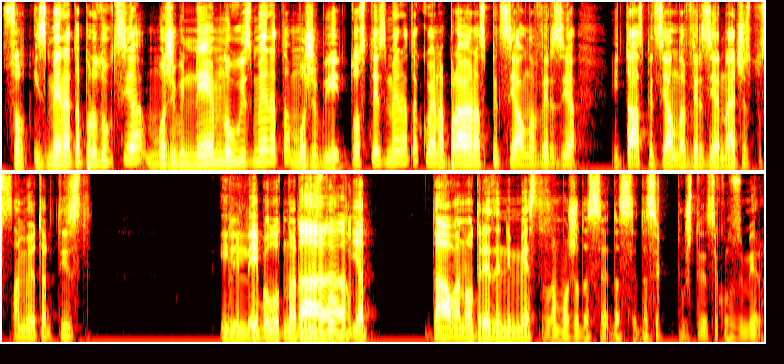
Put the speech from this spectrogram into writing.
со изменета продукција, може би не е многу изменета, може би е и доста изменета, која е направена специјална верзија и таа специјална верзија најчесто самиот артист или лейбелот на Да, артистот да. ја дава на одредени места да може да се да се да се пушти да се конзумира.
